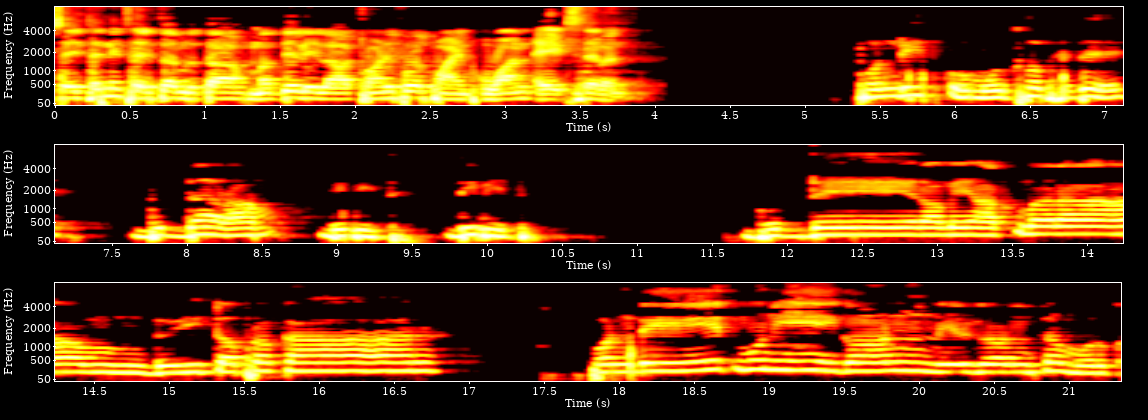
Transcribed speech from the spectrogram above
Chaitanya Charitamrita, Madhya Leela 24.187. পণ্ডিত ও মূর্খ ভেদে বুদ্ধারাম বিবিধ দ্বিবিধ বুদ্ধে রমে আত্মারাম দ্বৈত প্রকার পণ্ডিত মুনিগণ নির্গ্রন্থ মূর্খ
